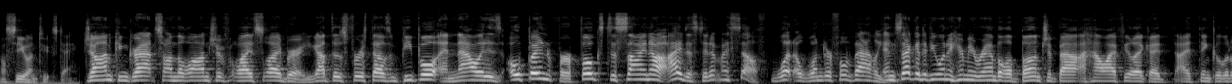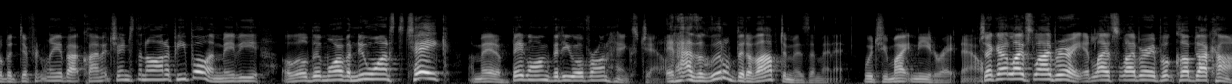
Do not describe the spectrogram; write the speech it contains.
I'll see you on Tuesday. John, congrats on the launch of Life's Library. You got those first thousand people, and now it is open for folks to sign up. I just did it myself. What a wonderful value. And second, if you want to hear me ramble a bunch about how I feel like I, I think a little bit differently about climate change than a lot of people, and maybe a little bit more of a nuanced take, I made a big long video over on Hank's channel. It has a little bit of optimism in it, which you might need right now. Check out Life's Library at lifeslibrarybookclub.com.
